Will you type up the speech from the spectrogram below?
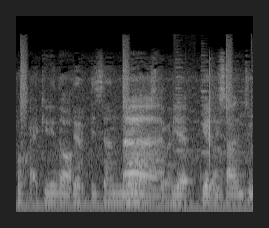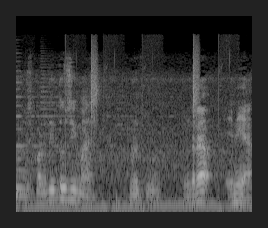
Oh kayak gini tuh biar disanjung nah biar biar Iya. disanjung. Seperti itu sih mas menurutku. Sebenarnya ini ya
